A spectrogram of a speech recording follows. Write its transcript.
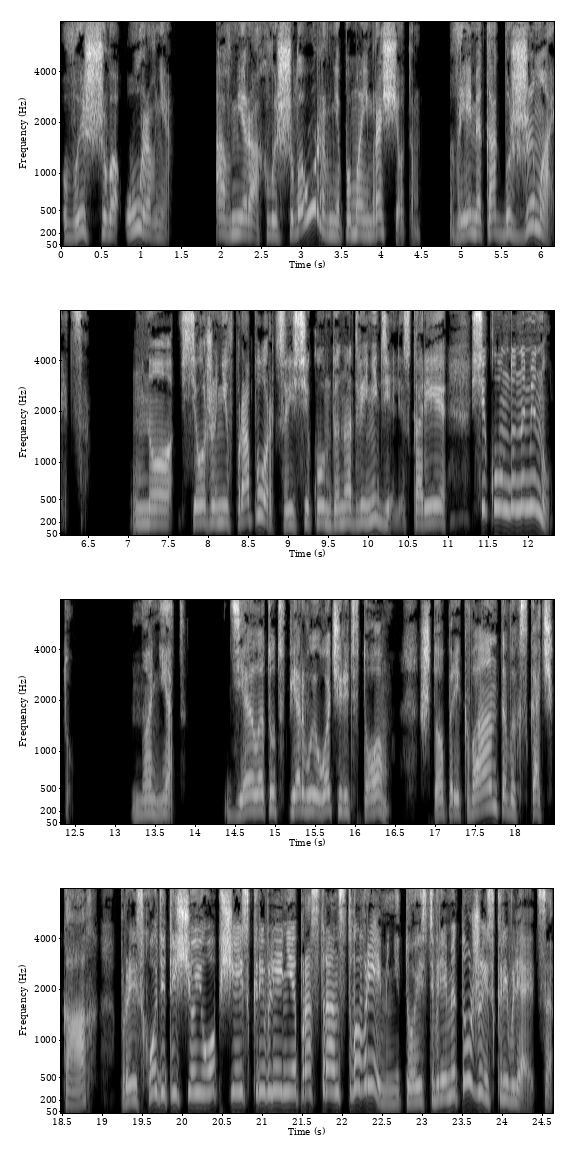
высшего уровня. А в мирах высшего уровня, по моим расчетам, время как бы сжимается. Но все же не в пропорции секунды на две недели, скорее, секунда на минуту. Но нет, Дело тут в первую очередь в том, что при квантовых скачках происходит еще и общее искривление пространства-времени, то есть время тоже искривляется.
